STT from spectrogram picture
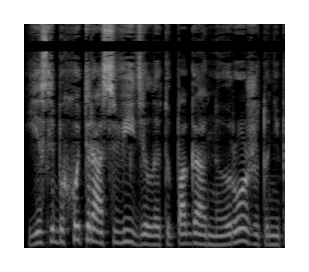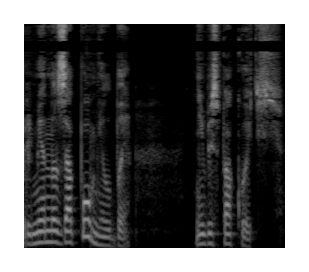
если бы хоть раз видел эту поганую рожу, то непременно запомнил бы. Не беспокойтесь,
